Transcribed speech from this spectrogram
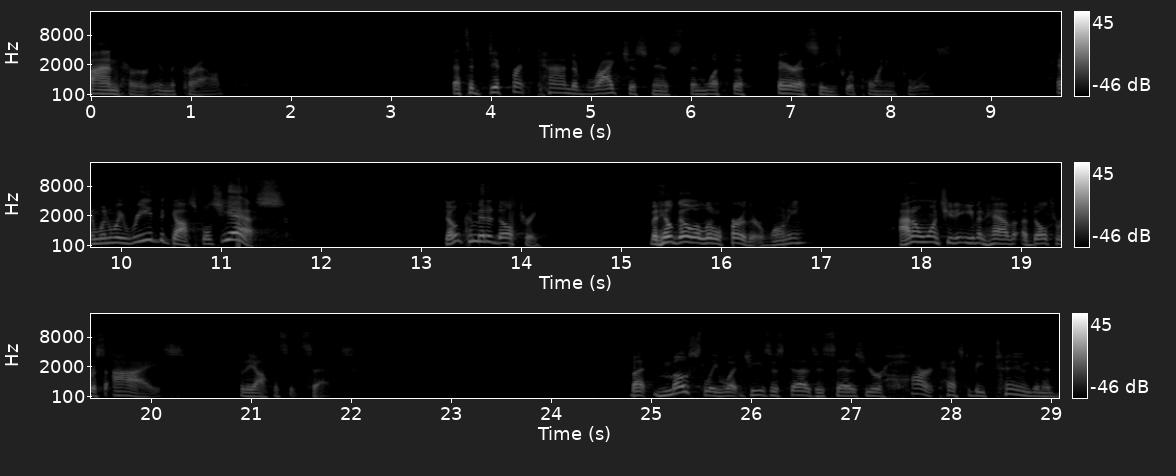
find her in the crowd. That's a different kind of righteousness than what the Pharisees were pointing towards. And when we read the Gospels, yes, don't commit adultery. But he'll go a little further, won't he? I don't want you to even have adulterous eyes for the opposite sex. But mostly, what Jesus does is says your heart has to be tuned in a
